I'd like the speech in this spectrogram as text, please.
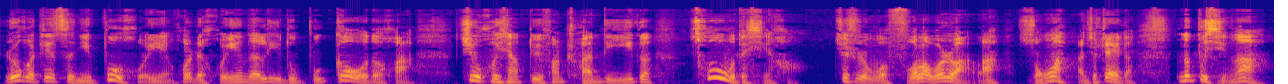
如果这次你不回应或者回应的力度不够的话，就会向对方传递一个错误的信号，就是我服了，我软了，怂了啊，就这个，那不行啊。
